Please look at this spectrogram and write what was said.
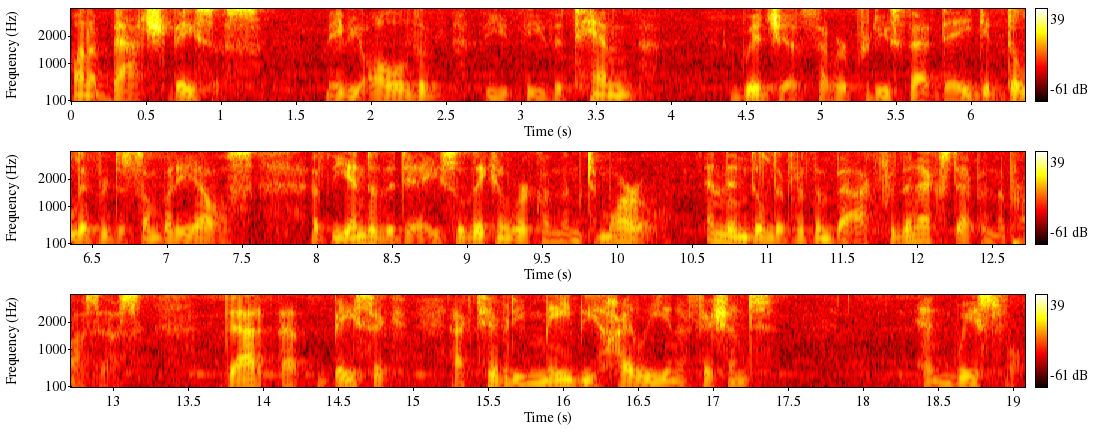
on a batch basis. Maybe all of the, the, the, the 10 widgets that were produced that day get delivered to somebody else at the end of the day so they can work on them tomorrow and then deliver them back for the next step in the process. That, that basic activity may be highly inefficient and wasteful.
